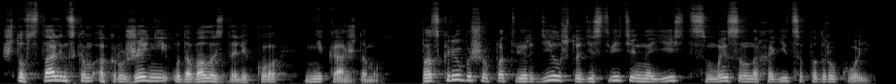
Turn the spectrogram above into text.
что в сталинском окружении удавалось далеко не каждому. Поскребышев подтвердил, что действительно есть смысл находиться под рукой.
